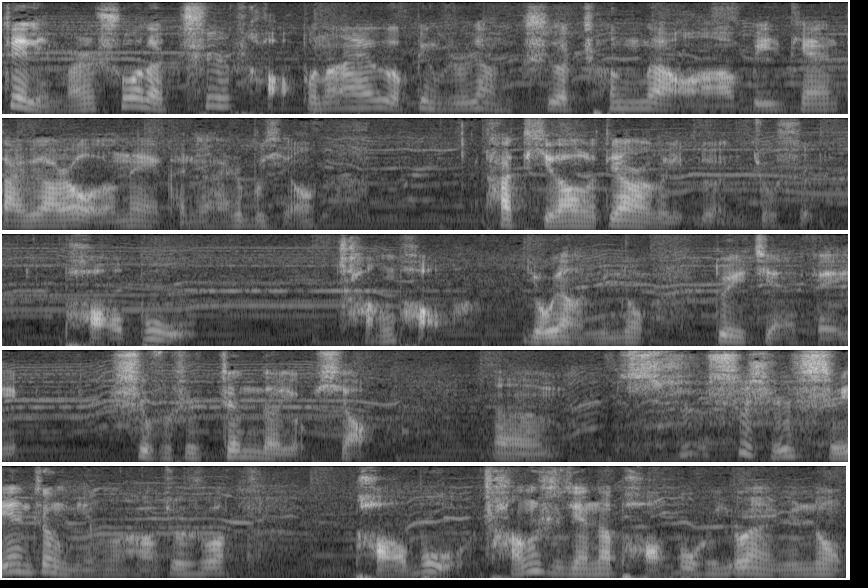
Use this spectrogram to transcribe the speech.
这里面说的吃好不能挨饿，并不是让你吃的撑的啊，一天大鱼大肉的，那肯定还是不行。他提到了第二个理论，就是跑步、长跑啊，有氧运动对减肥是不是真的有效？嗯，事事实实验证明哈，就是说跑步长时间的跑步和有氧运动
